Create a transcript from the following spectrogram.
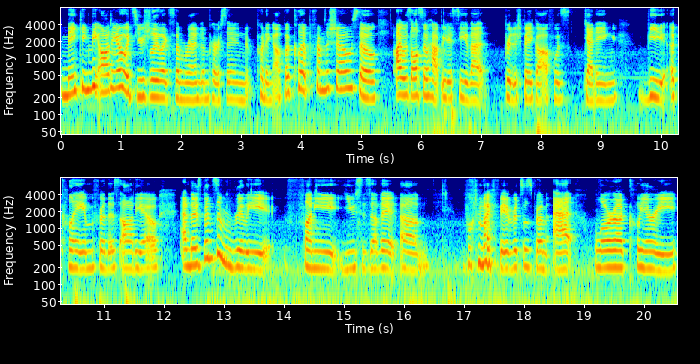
making the audio. It's usually like some random person putting up a clip from the show. So I was also happy to see that British Bake Off was getting the acclaim for this audio. And there's been some really funny uses of it. Um, one of my favorites was from at Laura Cleary.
